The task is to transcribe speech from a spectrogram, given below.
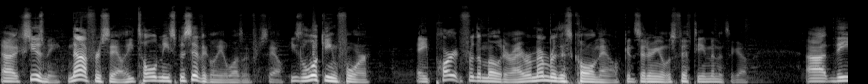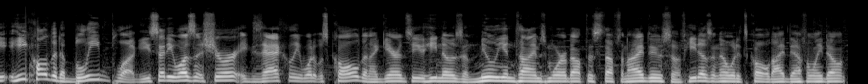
Uh, excuse me, not for sale. He told me specifically it wasn't for sale. He's looking for a part for the motor. I remember this call now, considering it was 15 minutes ago. Uh, the he called it a bleed plug. He said he wasn't sure exactly what it was called, and I guarantee you he knows a million times more about this stuff than I do. So if he doesn't know what it's called, I definitely don't.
